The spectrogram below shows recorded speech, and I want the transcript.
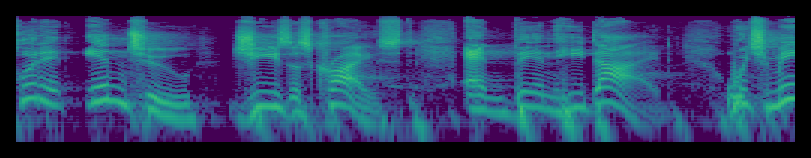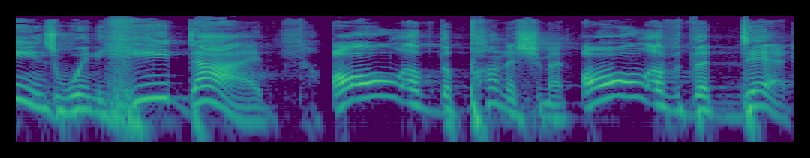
put it into Jesus Christ. And then he died, which means when he died, all of the punishment, all of the debt,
